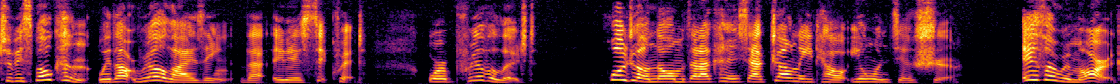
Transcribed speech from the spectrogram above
to be spoken without realizing that it is secret or privileged，或者呢，我们再来看一下这样的一条英文解释：If a remark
